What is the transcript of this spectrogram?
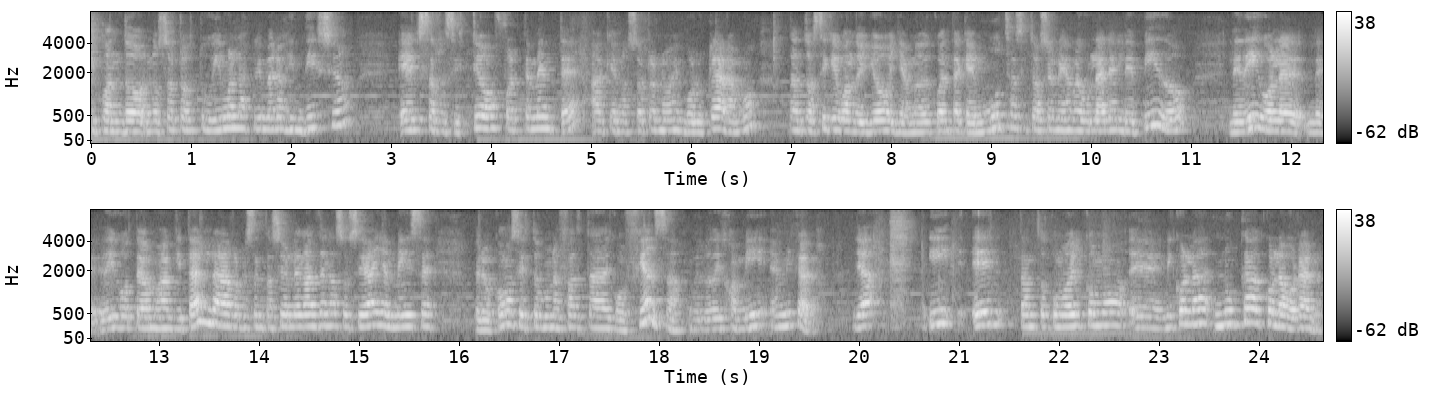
Y cuando nosotros tuvimos los primeros indicios, él se resistió fuertemente a que nosotros nos involucráramos, tanto así que cuando yo ya me doy cuenta que hay muchas situaciones irregulares, le pido, le digo, le, le digo, te vamos a quitar la representación legal de la sociedad y él me dice, pero ¿cómo si esto es una falta de confianza? Me lo dijo a mí en mi cara. ¿Ya? Y él, tanto como él como eh, Nicolás, nunca colaboraron.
